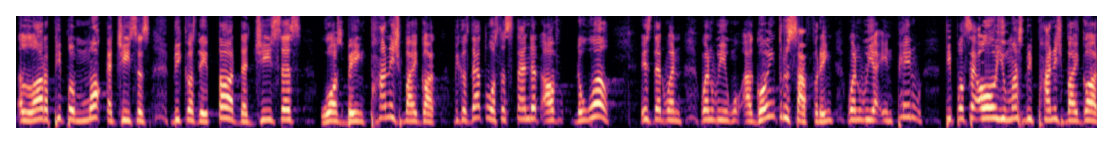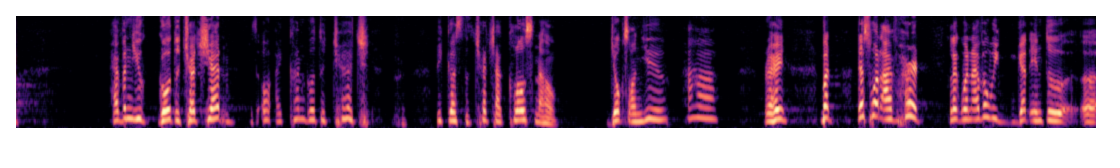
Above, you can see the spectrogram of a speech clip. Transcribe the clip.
a lot of people mock at Jesus because they thought that Jesus was being punished by God because that was the standard of the world. Is that when, when we are going through suffering, when we are in pain, people say, Oh, you must be punished by God. Haven't you go to church yet? Say, oh, I can't go to church because the church are closed now. Jokes on you. Ha right? But that's what I've heard. Like whenever we get into uh,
